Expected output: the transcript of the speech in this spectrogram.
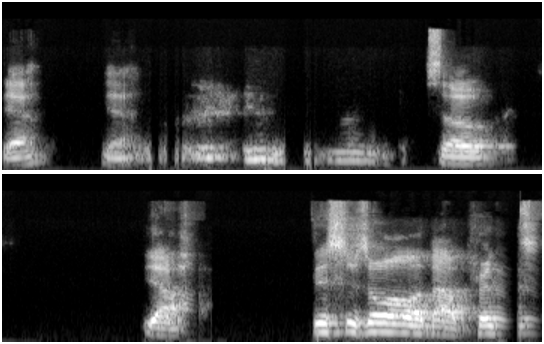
Yeah, yeah. So, yeah, this is all about principles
